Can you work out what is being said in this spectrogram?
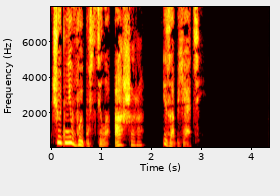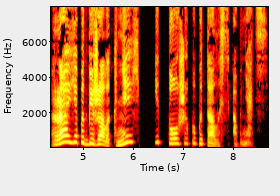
чуть не выпустила Ашера из объятий. Рая подбежала к ней и тоже попыталась обнять.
